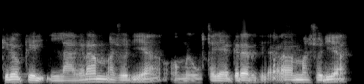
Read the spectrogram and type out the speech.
creo que la gran mayoría, o me gustaría creer que la gran mayoría,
